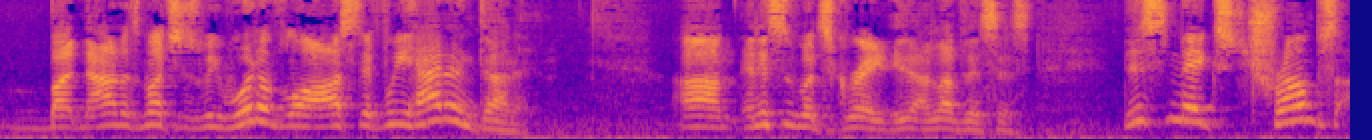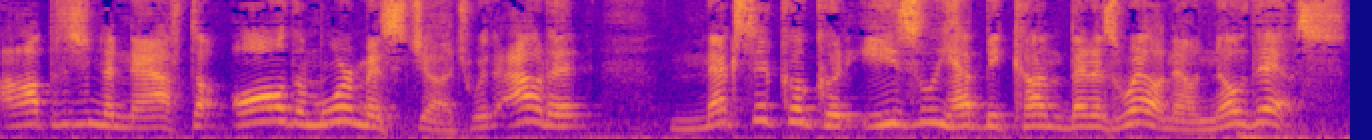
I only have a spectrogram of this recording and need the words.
but not as much as we would have lost if we hadn't done it. Um, and this is what's great. I love this. Is This makes Trump's opposition to NAFTA all the more misjudged. Without it, Mexico could easily have become Venezuela. Now, know this.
